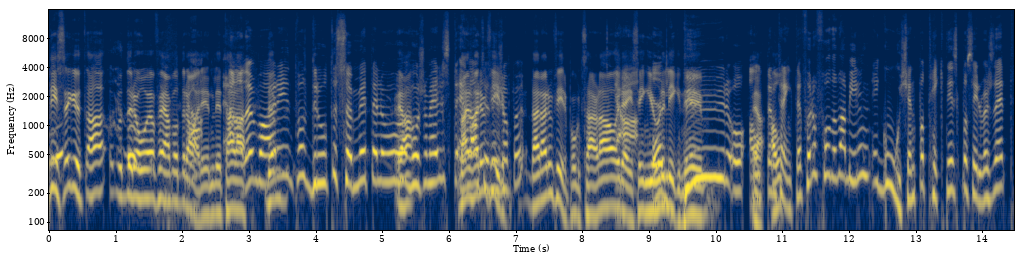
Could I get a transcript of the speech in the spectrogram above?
Disse gutta dro For jeg må dra inn litt her, Ja, de var De- på, dro til Summit eller hvor, Ja. hvor som helst. Der, har fire, der har de firepunktshæla og Ja, racinghjul liggende i bur og alt Ja, de alt. trengte. For å få denne bilen godkjent på teknisk på Silverset,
